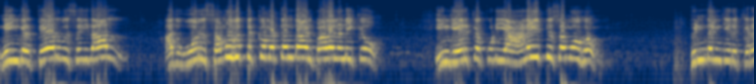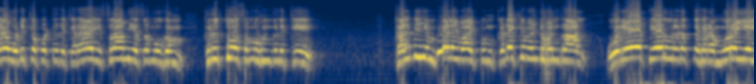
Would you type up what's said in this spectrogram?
நீங்கள் தேர்வு செய்தால் அது ஒரு சமூகத்துக்கு மட்டும்தான் பலனளிக்கும் இங்கே இருக்கக்கூடிய அனைத்து சமூகம் பின்தங்கி இருக்கிற ஒடுக்கப்பட்டிருக்கிற இஸ்லாமிய சமூகம் கிறிஸ்துவ சமூகங்களுக்கு கல்வியும் வேலை வாய்ப்பும் கிடைக்க வேண்டும் என்றால் ஒரே தேர்வு நடத்துகிற முறையை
